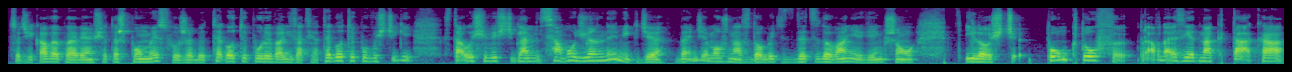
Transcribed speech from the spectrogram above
Co ciekawe, pojawiają się też pomysły, żeby tego typu rywalizacja, tego typu wyścigi stały się wyścigami samodzielnymi, gdzie będzie można zdobyć zdecydowanie większą ilość punktów. Prawda jest jednak taka,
